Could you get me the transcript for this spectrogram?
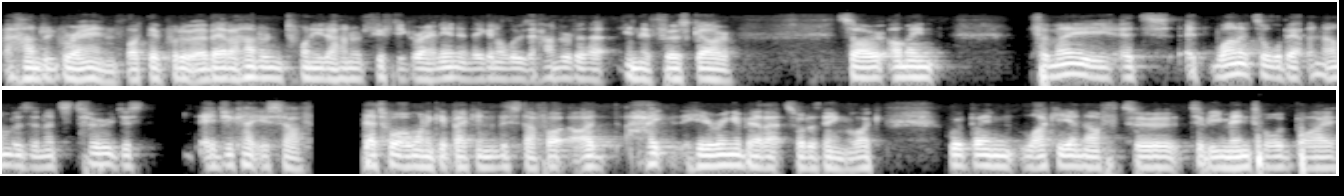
hundred grand. Like they put about 120 to 150 grand in, and they're going to lose hundred of that in their first go. So I mean, for me, it's it, one, it's all about the numbers, and it's two, just educate yourself. That's why I want to get back into this stuff. I, I hate hearing about that sort of thing. Like we've been lucky enough to to be mentored by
